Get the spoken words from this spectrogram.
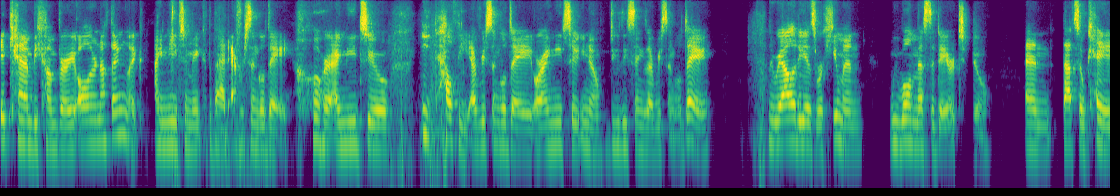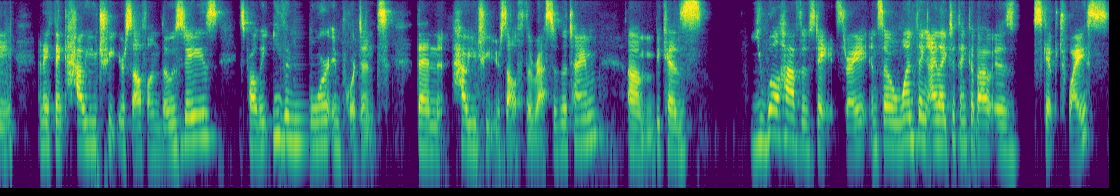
it can become very all or nothing. Like, I need to make the bed every single day, or I need to eat healthy every single day, or I need to, you know, do these things every single day. The reality is, we're human. We will miss a day or two, and that's okay. And I think how you treat yourself on those days is probably even more important than how you treat yourself the rest of the time, um, because you will have those days, right? And so, one thing I like to think about is skip twice.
